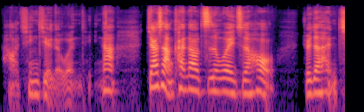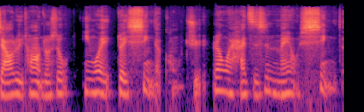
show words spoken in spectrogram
好，清洁的问题。那家长看到自慰之后，觉得很焦虑，通常都是因为对性的恐惧，认为孩子是没有性的。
